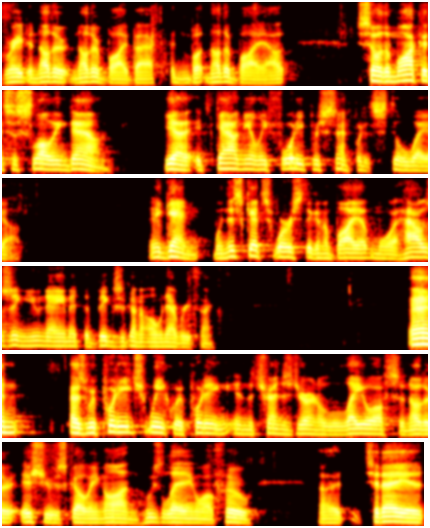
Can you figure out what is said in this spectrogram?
Great, another another buyback and but another buyout. So the markets are slowing down. Yeah, it's down nearly 40%, but it's still way up. And again, when this gets worse, they're going to buy up more housing, you name it. The bigs are going to own everything. And as we put each week, we're putting in the Trends Journal layoffs and other issues going on. Who's laying off who? Uh, today, uh,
